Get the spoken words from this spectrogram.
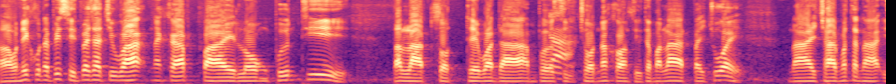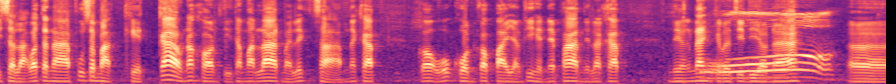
อ่าวันนี้คุณอภิสิทธิ์ประชาชีวะนะครับ ไปลงพื้นที่ตลาดสดเทวดาอำเภอจ้ะศรีชนนครศรีธรรมราชไปช่วยนายชาญวัฒนาอิสระวัฒนาผู้สมัครเขต 9 นครศรีธรรมราชหมายเลข3นะครับก็โอ้คนก็ไปอย่างที่เห็นในภาพนี่แหละครับ เนืองแน่นกันเลยทีเดียวนะโอ้เอ่อ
